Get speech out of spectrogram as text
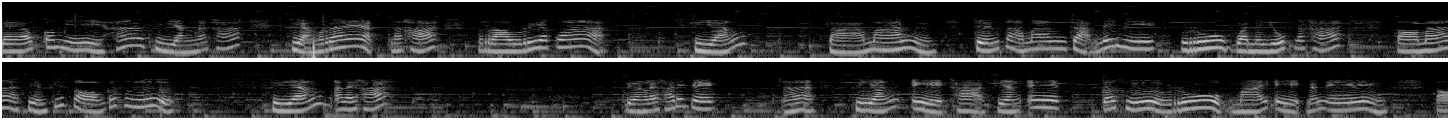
แล้วก็มีห้าเสียงนะคะ เสียงแรกนะคะ เราเรียกว่า เสียงสามัญ เสียงสามัญจะไม่มีรูปวรรณยุกต์นะคะ ต่อมาเสียงที่สองก็คือ เสียงอะไรคะ เสียงอะไรคะเด็กๆอ่าเสียงเอกค่ะ เสียงเอกก็คือรูปไม้เอกนั่นเอง ต่อ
